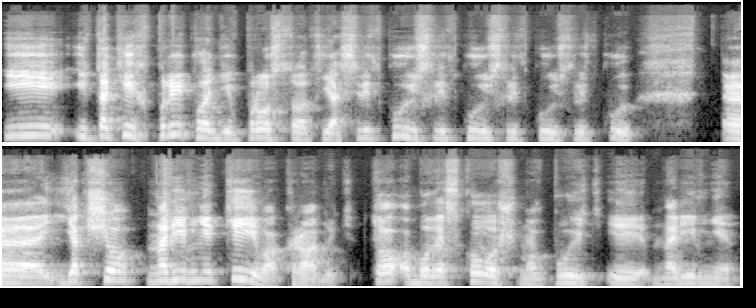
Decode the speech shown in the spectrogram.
і і таких прикладів просто от я слідкую, слідкую, слідкую, слідкую. Е, Якщо на рівні Києва крадуть, то обов'язково ж мавпують і на рівні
